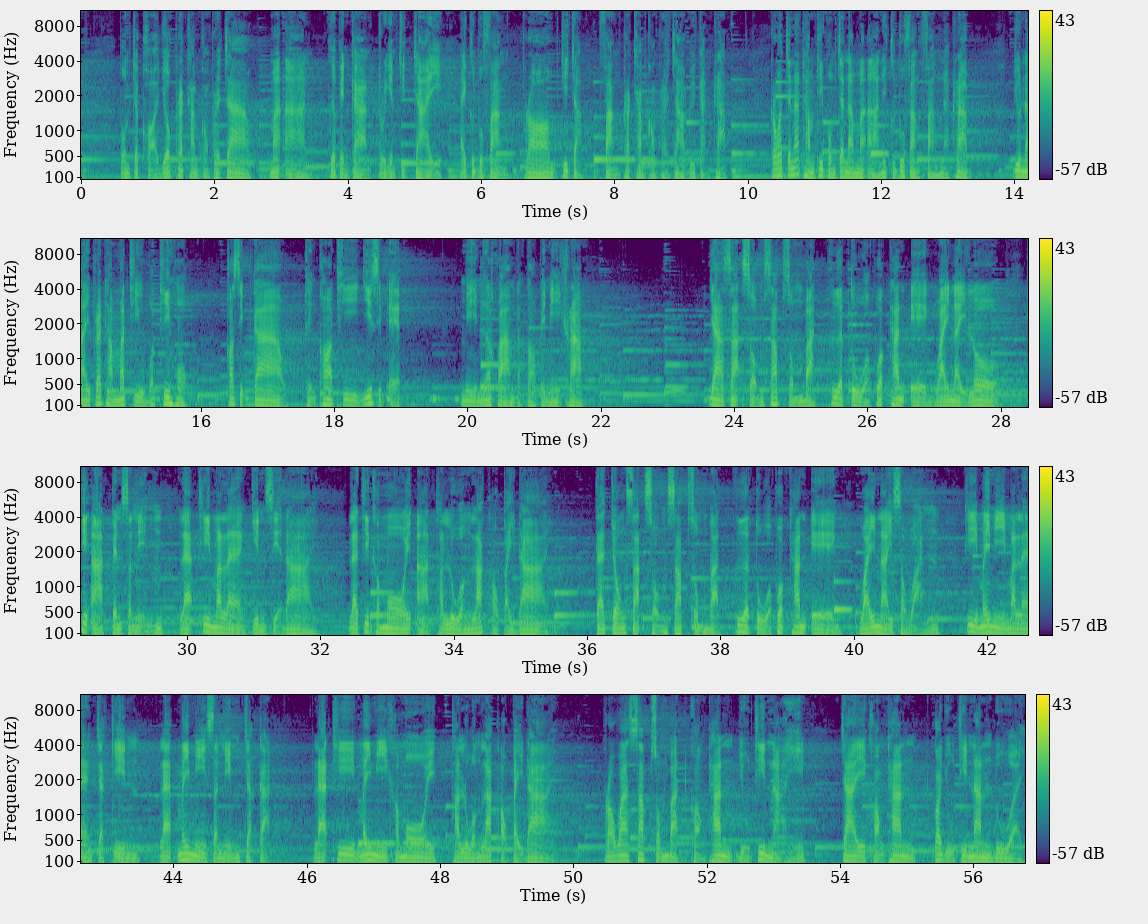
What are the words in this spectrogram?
ผมจะขอยกพระคำของพระเจ้ามาอ่าน พื่อเป็นการเตรียมจิตใจ ให้คุณผู้ฟังพร้อมที่จะฟังพระคำของพระเจ้าด้วยกันครับพระวจนะธรรมที่ผมจะนำมาอ่านให้คุณผู้ฟังฟังนะครับ อยู่ในพระธรรมมัทธิวบทที่ 6 ข้อ 19 ถึงข้อที่ 21 มีเนื้อความดังต่อไปนี้ครับ อย่าสะสมทรัพย์สมบัติเพื่อตัวพวกท่านเองไว้ในโลก ที่อาจเป็นสนิมและที่แมลงกินเสียได้ และที่ขโมยอาจทะลวงลักเอาไปได้ แต่จงสะสมทรัพย์สมบัติเพื่อตัวพวกท่านเองไว้ในสวรรค์ที่ไม่มีแมลงจะกิน และไม่มีสนิมจะกัด และที่ไม่มีขโมยทะลวงลักเอาไปได้ เพราะว่าทรัพย์สมบัติของท่านอยู่ที่ไหน ใจของท่านก็อยู่ที่นั่นด้วย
